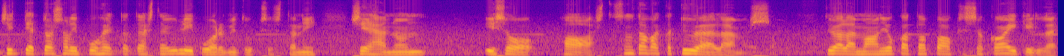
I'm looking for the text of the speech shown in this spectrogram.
Sitten tuossa oli puhetta tästä ylikuormituksesta, niin sehän on iso haaste. Sanotaan vaikka työelämässä. Työelämä on joka tapauksessa kaikille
